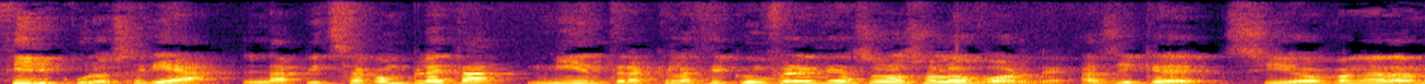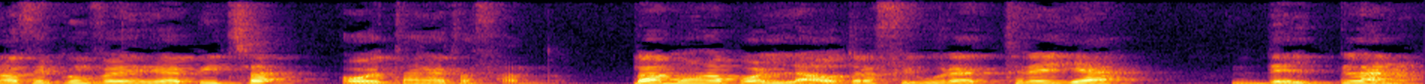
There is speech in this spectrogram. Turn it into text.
círculo sería la pizza completa, mientras que la circunferencia solo son los bordes. Así que si os van a dar una circunferencia de pizza, os están estafando. Vamos a por la otra figura estrella del plano,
